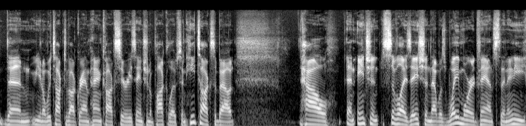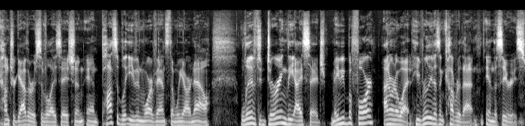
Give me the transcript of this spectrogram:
then you know we talked about Graham Hancock's series Ancient Apocalypse, and he talks about how an ancient civilization that was way more advanced than any hunter gatherer civilization and possibly even more advanced than we are now lived during the ice age maybe before i don't know what. He really doesn't cover that in the series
